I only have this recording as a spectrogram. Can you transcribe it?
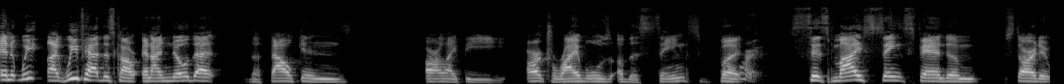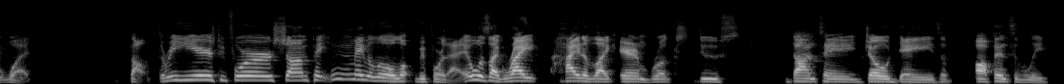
And we like we've had this con, and I know that the Falcons are like the arch rivals of the Saints, but right. since my Saints fandom started, what about three years before Sean Payton, maybe a little before that. It was like right height of like Aaron Brooks, Deuce, Dante, Joe days of offensively.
